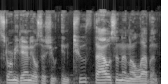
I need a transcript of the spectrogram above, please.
Stormy Daniels issue in 2011.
